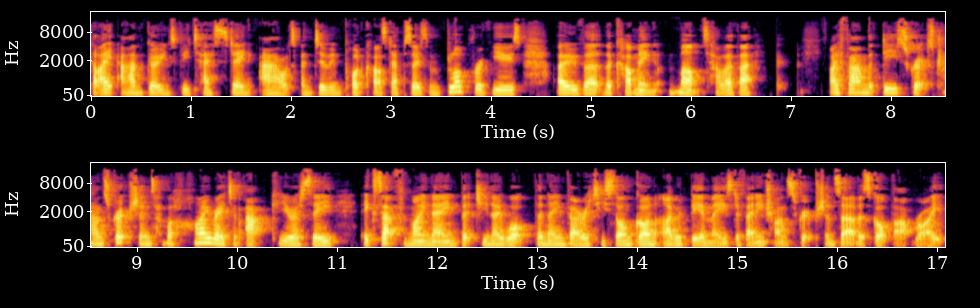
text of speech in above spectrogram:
that I am going to be testing out and doing podcast episodes and blog reviews over the coming months. However, I found that Descript's transcriptions have a high rate of accuracy, except for my name. But do you know what? The name Verity Sangan, I would be amazed if any transcription service got that right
